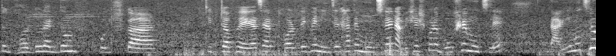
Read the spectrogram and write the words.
তো ঘর দোর একদম পরিষ্কার, টিপটপ হয়ে গেছে। আর ঘর দেখবে নিজের হাতে মুছলে না, বিশেষ করে বসে মুছলে দাঁড়িয়ে মুছলেও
